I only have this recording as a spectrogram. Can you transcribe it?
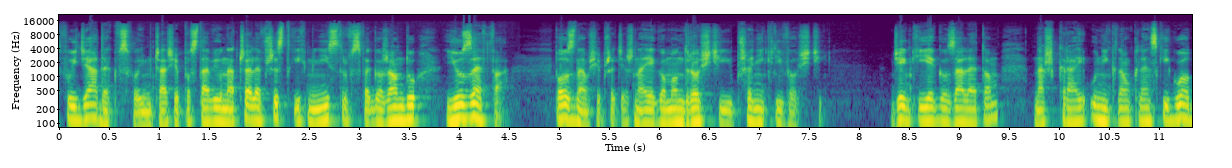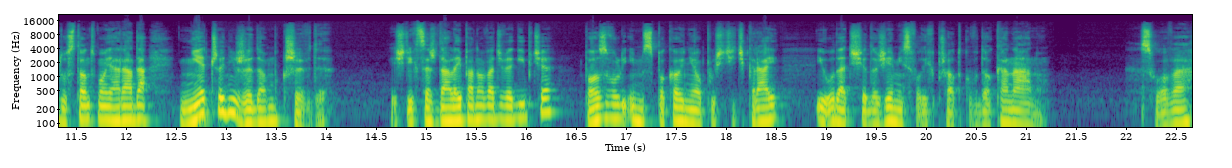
Twój dziadek w swoim czasie postawił na czele wszystkich ministrów swego rządu Józefa. Poznał się przecież na jego mądrości i przenikliwości. Dzięki jego zaletom nasz kraj uniknął klęski głodu, stąd moja rada nie czyń Żydom krzywdy. Jeśli chcesz dalej panować w Egipcie, pozwól im spokojnie opuścić kraj i udać się do ziemi swoich przodków, do Kanaanu. Słowa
